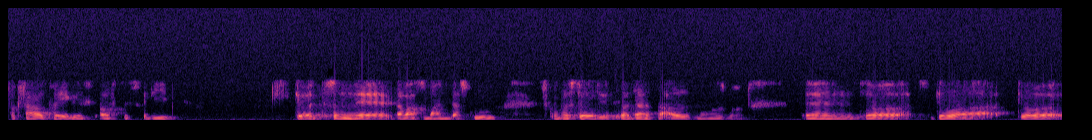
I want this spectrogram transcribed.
forklaret på engelsk oftest, fordi det var sådan, øh, der var så mange, der skulle, skulle forstå det for deres eget modersmål. Øh, så det var, det var,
